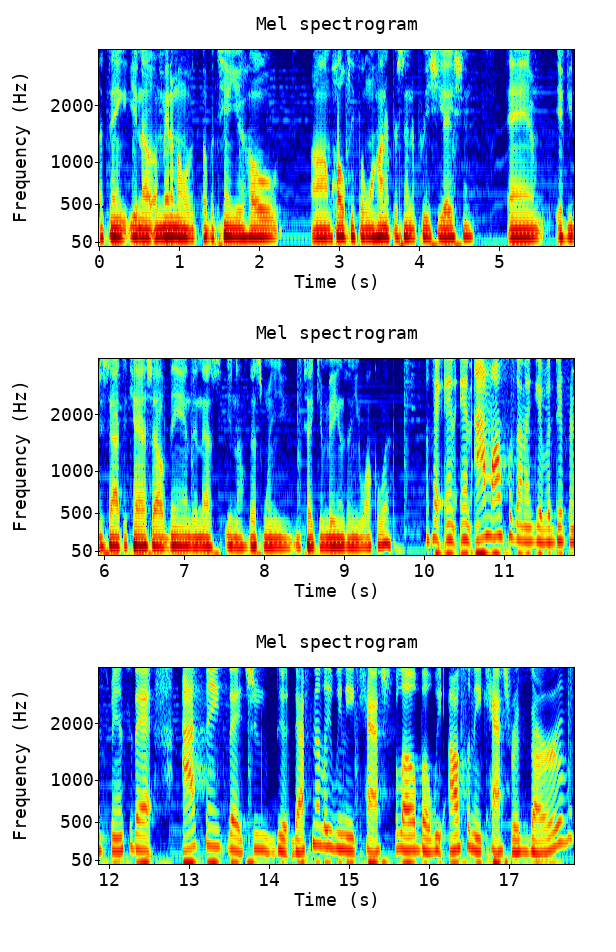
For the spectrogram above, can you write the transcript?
I think, you know, a minimum of, of a 10 year hold, um, hopefully for 100% appreciation. And if you decide to cash out then, then that's, you know, that's when you, you take your millions and you walk away. Okay, and and I'm also gonna give a different spin to that. I think that you do, definitely we need cash flow, but we also need cash reserve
